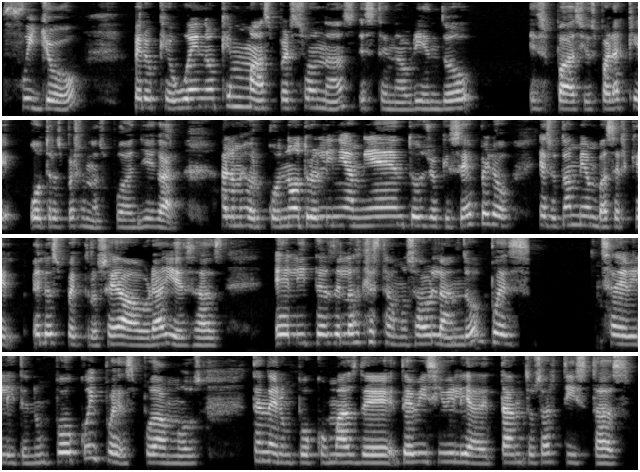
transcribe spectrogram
fui yo, pero qué bueno que más personas estén abriendo espacios para que otras personas puedan llegar, a lo mejor con otros lineamientos, yo qué sé, pero eso también va a hacer que el espectro se abra y esas élites de las que estamos hablando, pues se debiliten un poco y pues podamos tener un poco más de, de visibilidad de tantos artistas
